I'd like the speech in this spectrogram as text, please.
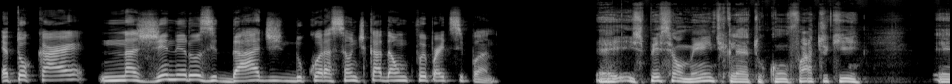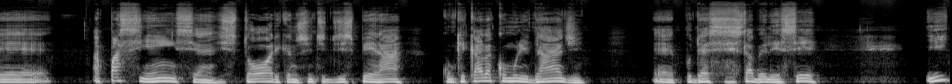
é tocar na generosidade do coração de cada um que foi participando. É, especialmente, Cleto, com o fato que é, a paciência histórica, no sentido de esperar com que cada comunidade é, pudesse se estabelecer e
